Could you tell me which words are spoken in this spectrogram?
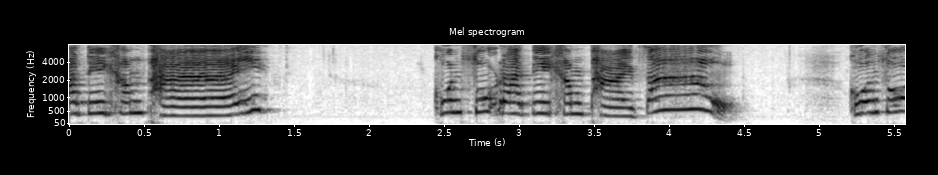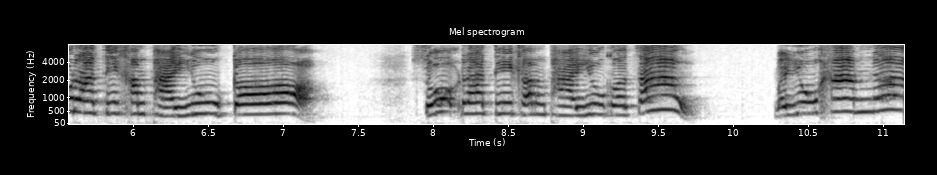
ราตรีคำผาย คุณสุราตรีคำผายเจ้า คุณสุราตรีคำผายอยู่กอสุราตรีคำผายอยู่กอเจ้าไปอยู่ข้ามเนอะ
